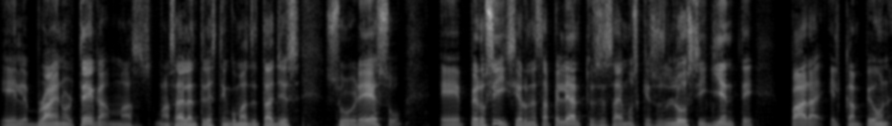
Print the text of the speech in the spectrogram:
el Brian Ortega. Más, más adelante les tengo más detalles sobre eso. Eh, pero sí, hicieron esta pelea. Entonces sabemos que eso es lo siguiente para el campeón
